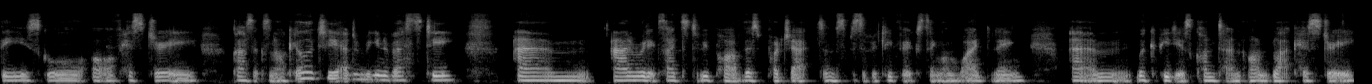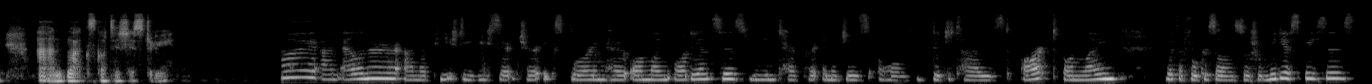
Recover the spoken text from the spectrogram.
the School of History, Classics and Archaeology at Edinburgh University. Um, and I'm really excited to be part of this project and specifically focusing on widening um, Wikipedia's content on Black history and Black Scottish history. Hi, I'm Eleanor. I'm a PhD researcher exploring how online audiences reinterpret images of digitised art online with a focus on social media spaces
